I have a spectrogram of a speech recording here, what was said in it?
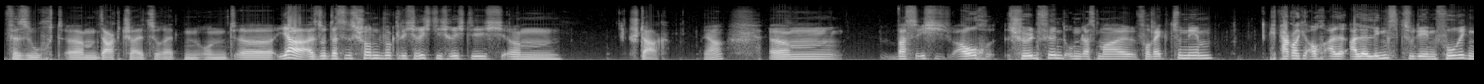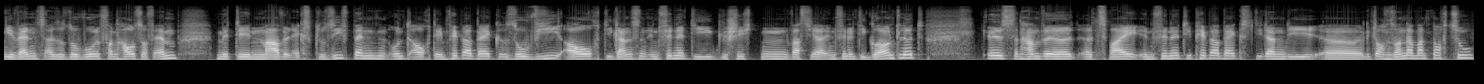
versucht, ähm, Darkchild zu retten. Und äh, ja, also das ist schon wirklich richtig, richtig ähm, stark. Ja. Ähm, was ich auch schön finde, um das mal vorwegzunehmen, ich packe euch auch alle, alle, Links zu den vorigen Events, also sowohl von House of M mit den Marvel-Exklusivbänden und auch dem Paperback, sowie auch die ganzen Infinity-Geschichten, was ja Infinity Gauntlet ist. Dann haben wir äh, zwei Infinity Paperbacks, die dann die, äh, gibt auch ein Sonderband noch zu.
